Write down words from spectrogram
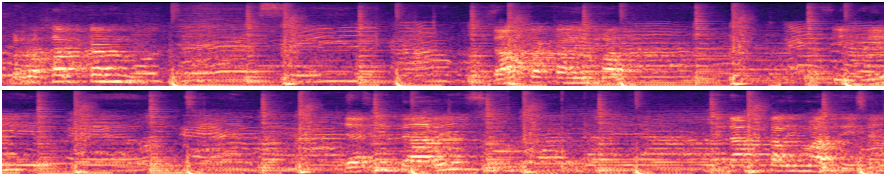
berdasarkan data kalimat ini jadi dari enam kalimat ini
